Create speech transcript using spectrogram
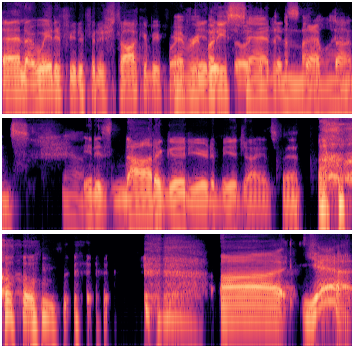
and I waited for you to finish talking before. I did it, everybody's so sad in the meadowlands yeah. It is not a good year to be a Giants fan. Um, uh, yeah.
